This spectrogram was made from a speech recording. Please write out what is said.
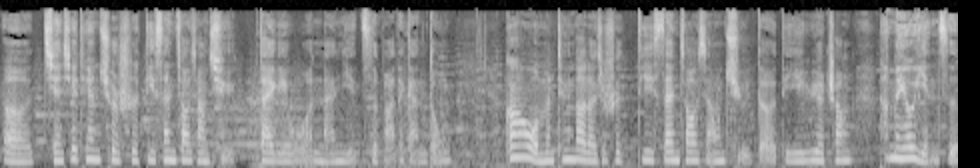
呃，前些天却是第三交响曲带给我难以自拔的感动。刚刚我们听到的就是第三交响曲的第一乐章，它没有引子，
